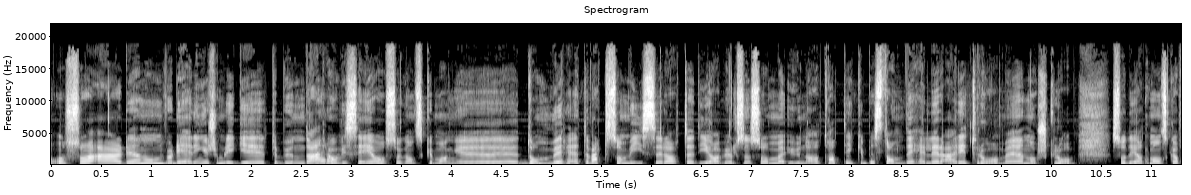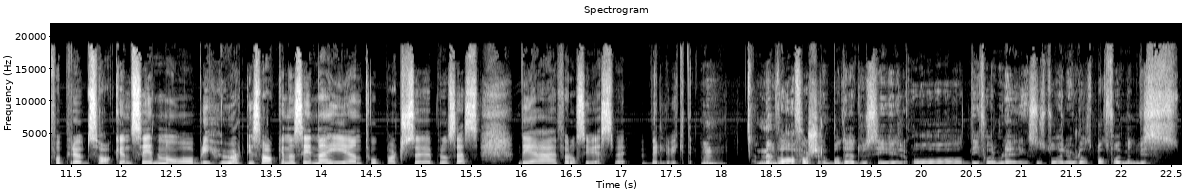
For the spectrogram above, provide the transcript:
Og så er det noen vurderinger som ligger til bunn der. og vi ser jo også ganske mange dommer etter hvert som viser at de avgjørelsene som UNE har tatt, ikke bestandig heller er i tråd med norsk lov. Så det at man skal få prøvd saken sin og bli hørt i sakene sine i en topartsprosess, det er for oss i SV veldig viktig. Mm. Men hva er forskjellen på det du sier og de formuleringene som står i Hurdalsplattformen, hvis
